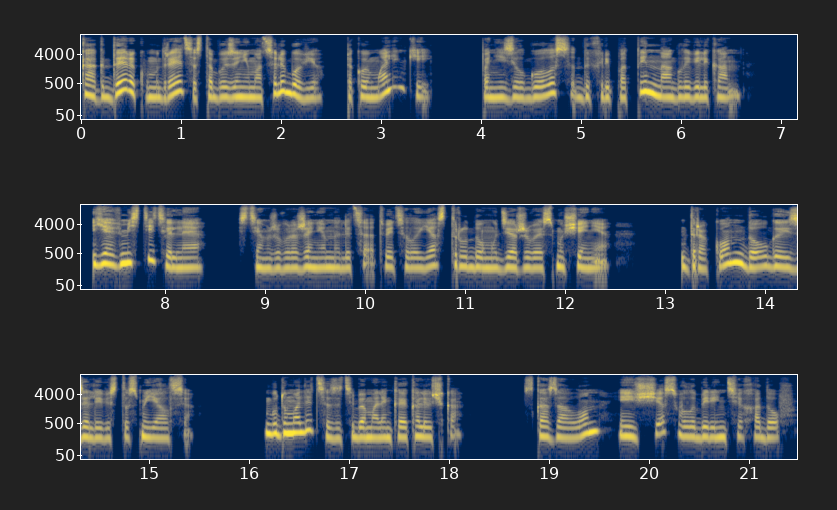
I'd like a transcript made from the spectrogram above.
«Как Дерек умудряется с тобой заниматься любовью?» Такой маленький?» — понизил голос до хрипоты наглый великан. «Я вместительная», — с тем же выражением на лице ответила я, с трудом удерживая смущение. Дракон долго и заливисто смеялся. «Буду молиться за тебя, маленькая колючка», — сказал он и исчез в лабиринте ходов.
